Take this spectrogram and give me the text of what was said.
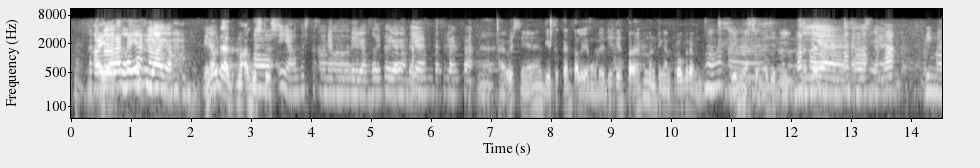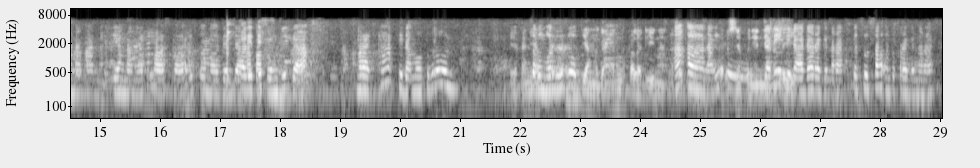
Nah, karena kayak rasanya usia enam. ya. Ini udah mau Agustus. Mau- iya, Agustus udah Oh, mau iya, itu ya yang dari Iya, Mensa. Nah, harusnya gitu kan kalau yang udah di kan mentingan program tuh. Heeh. Ini langsung aja di misalkan Iya, masalahnya kak di mana-mana yang namanya kepala sekolah itu mau jenjang Politis. apa pun juga mereka tidak mau turun ya kan yang seumur hidup. yang megang kepala dinas Ah, maksudnya ah, nah itu. harusnya punya nyali. Jadi tidak ada regenerasi, susah untuk regenerasi.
